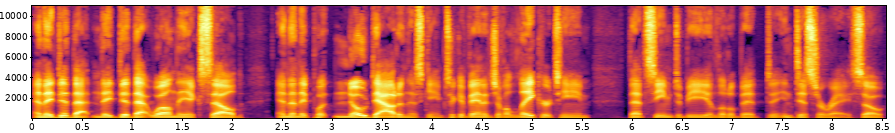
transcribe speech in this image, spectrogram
and they did that, and they did that well, and they excelled. And then they put no doubt in this game, took advantage of a Laker team that seemed to be a little bit in disarray. So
